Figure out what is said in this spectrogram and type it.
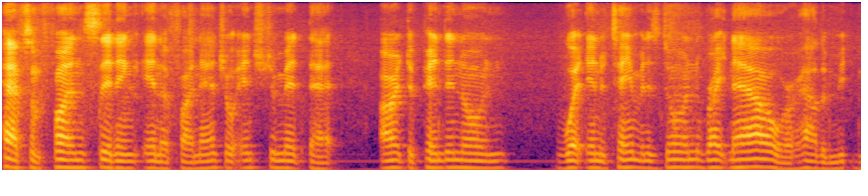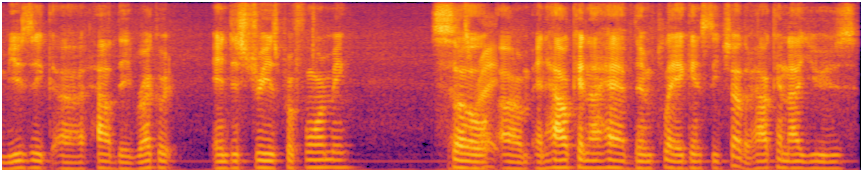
have some fun sitting in a financial instrument that aren't dependent on what entertainment is doing right now or how the mu- music, uh, how the record industry is performing? So, right. um, and how can I have them play against each other? How can I use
